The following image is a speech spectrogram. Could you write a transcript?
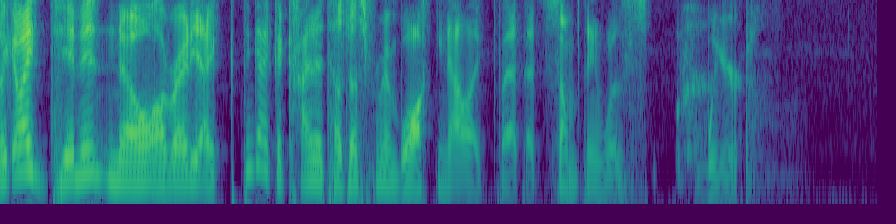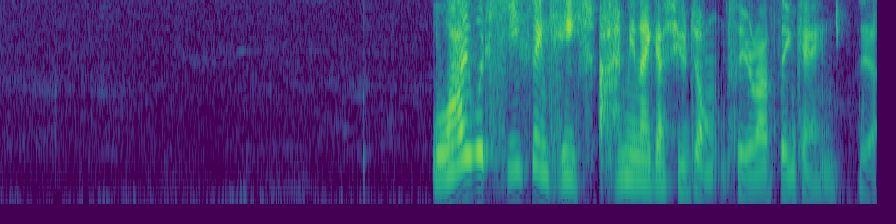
Like if I didn't know already, I think I could kind of tell just from him walking out like that that something was weird. Why would he think he? Sh- I mean, I guess you don't, so you're not thinking. Yeah.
